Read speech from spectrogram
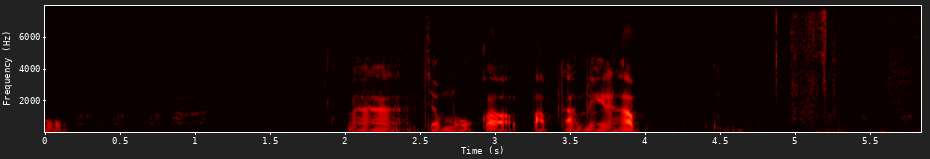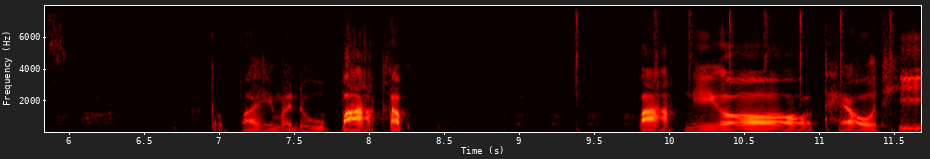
มูกนะจมูกก็ปรับตามนี้นะครับ ต่อไปมาดูปากครับ ปากนี่ก็แถวที่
